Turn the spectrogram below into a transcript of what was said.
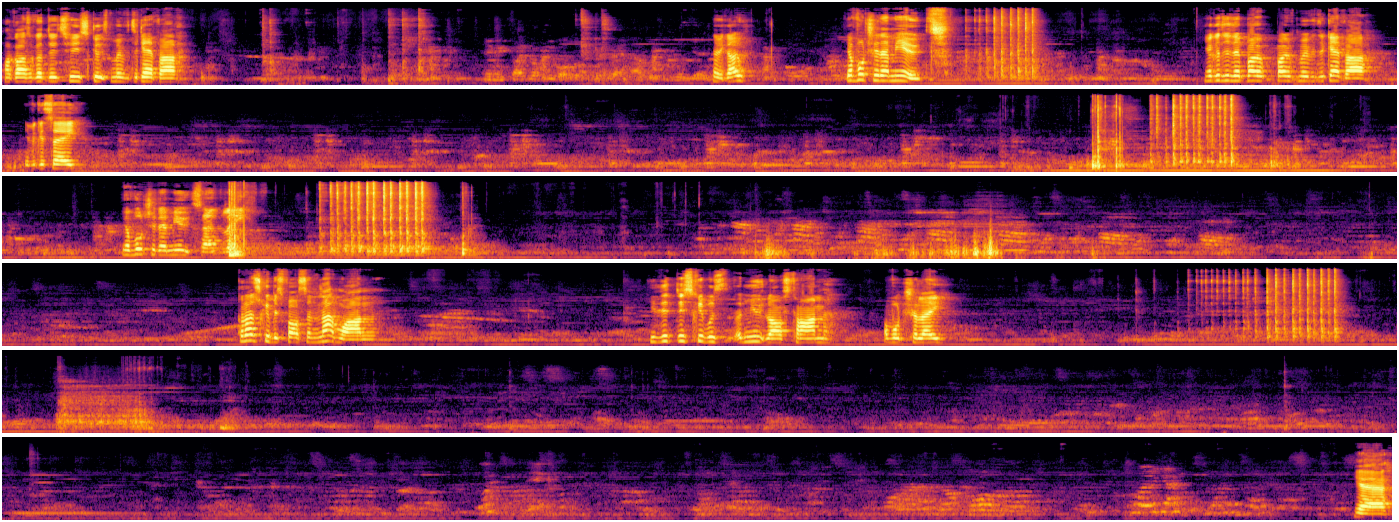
My guys, I've got to do two scoops moving together. There we go. You're watching them mute. You're gonna do them both, both moving together. If you can see. You're watching them mute, sadly. God, that scoop is faster than that one. You did, this scoop was a mute last time, unfortunately. Yeah.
